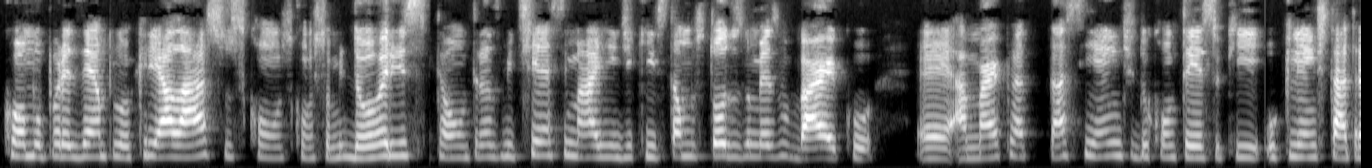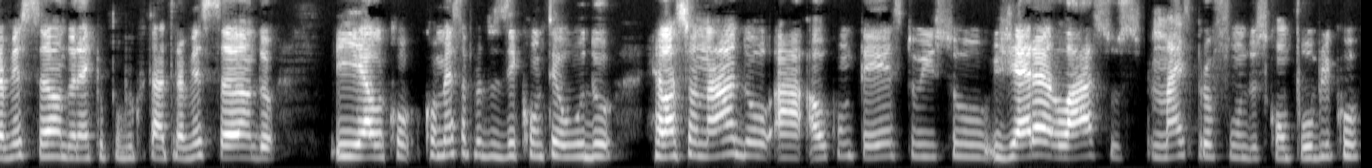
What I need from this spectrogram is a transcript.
Como, por exemplo, criar laços com os consumidores, então transmitir essa imagem de que estamos todos no mesmo barco, é, a marca está ciente do contexto que o cliente está atravessando, né? Que o público está atravessando, e ela co começa a produzir conteúdo relacionado a, ao contexto, isso gera laços mais profundos com o público,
